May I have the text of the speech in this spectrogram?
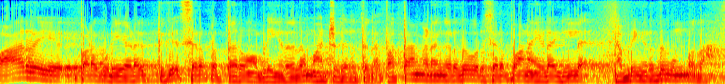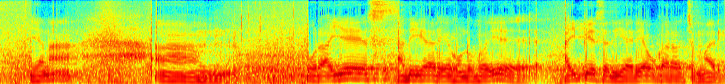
பார்வை படக்கூடிய இடத்துக்கு சிறப்பை தரும் அப்படிங்கிறதுல மாற்று கருத்தில் பத்தாம் இடங்கிறது ஒரு சிறப்பான இடம் இல்லை அப்படிங்கிறது உண்மைதான். ஏன்னா ஒரு ஐஏஎஸ் அதிகாரியை கொண்டு போய் ஐபிஎஸ் அதிகாரியாக உட்கார வச்ச மாதிரி.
